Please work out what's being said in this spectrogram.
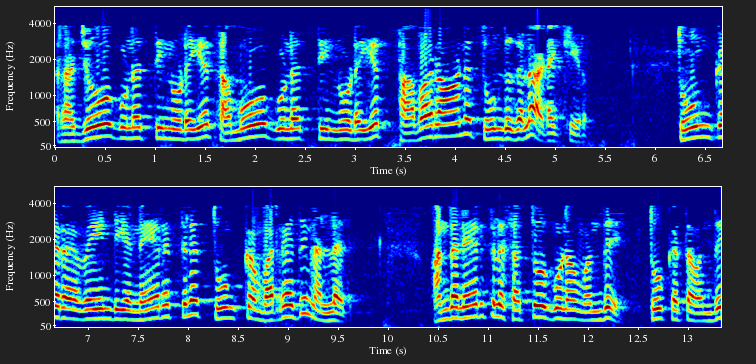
ரஜோகுணத்தினுடைய தமோ குணத்தினுடைய தவறான தூண்டுதலை அடக்கிடும் தூங்குற வேண்டிய நேரத்துல தூக்கம் வர்றது நல்லது. அந்த நேரத்துல சத்துவ குணம் வந்து தூக்கத்தை வந்து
